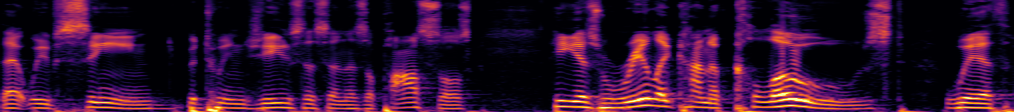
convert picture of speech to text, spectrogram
that we've seen between Jesus and his apostles, he is really kind of closed with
